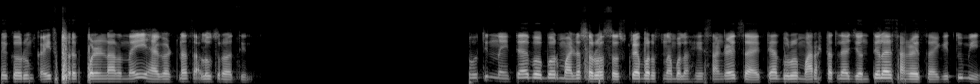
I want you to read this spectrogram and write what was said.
हे करून काहीच फरक पडणार नाही ह्या घटना चालूच राहतील. होतील नाही त्याचबरोबर माझ्या सर्व सबस्क्रायबर्सना मला हे सांगायचं आहे त्याचबरोबर महाराष्ट्रातल्या जनतेला सांगायचं आहे की तुम्ही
